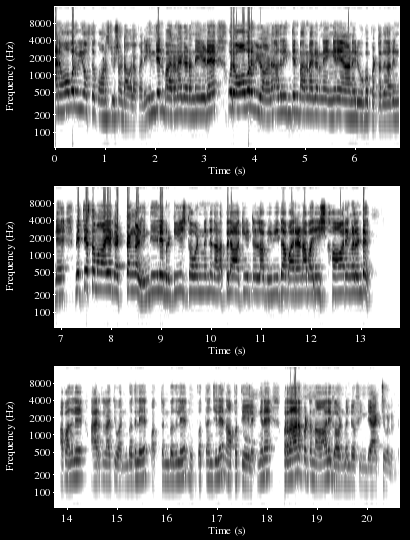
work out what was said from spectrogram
an overview of the constitutional development Indian ഭരണഘടനയുടെ ഒരു ഓവർവ്യൂ ആണ്. അതിൽ ഇന്ത്യൻ ഭരണഘടന എങ്ങനെയാണ് രൂപപ്പെട്ടത്? അതിന്റെ വ്യത്യസ്തമായ ഘട്ടങ്ങൾ. ഇന്ത്യയിലെ ബ്രിട്ടീഷ് ഗവൺമെന്റ് നടപ്പിലാക്കിയിട്ടുള്ള വിവിധ ഭരണ പരിഷ്കാരങ്ങളുണ്ട് അപ്പൊ അതിൽ ആയിരത്തി തൊള്ളായിരത്തി ഒൻപതിലെ പത്തൊൻപതിലെ മുപ്പത്തഞ്ചിലെ നാൽപ്പത്തി ഏഴിലെ ഇങ്ങനെ പ്രധാനപ്പെട്ട നാല് ഗവൺമെന്റ് ഓഫ് ഇന്ത്യ ആക്ടുകൾ ഉണ്ട്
